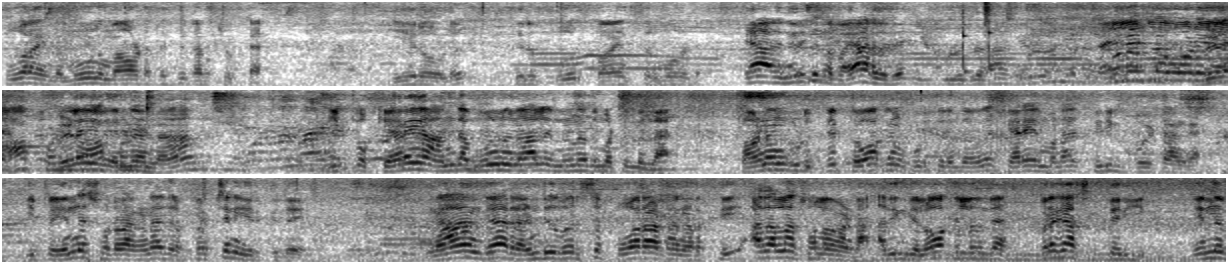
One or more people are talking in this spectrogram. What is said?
பூரா இந்த மூணு மாவட்டத்துக்கு நடத்தி விட்டேன். ஈரோடு திருப்பூர் கோயம்புத்தூர் மூணு ஏன் நிறுத்துங்கப்பா. யார் அது விளைவு என்னன்னா இப்போ கிரைய அந்த மூணு நாள் நின்னது இல்லை பணம் கொடுத்து டோக்கன் கொடுத்துருந்தவங்க கிரையம் பண்ணால் திரும்பி போயிட்டாங்க. இப்போ என்ன சொல்கிறாங்கன்னா இதில் பிரச்சனை இருக்குது. நாங்கள் ரெண்டு வருஷம் போராட்டம் நடத்தி அதெல்லாம் சொல்ல வேண்டாம். அது இங்கே லோக்கலில் இருந்த பிரகாஷுக்கு தெரியும். என்ன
